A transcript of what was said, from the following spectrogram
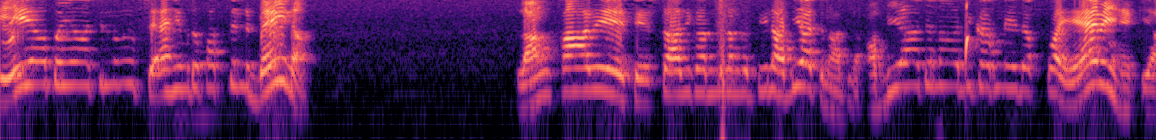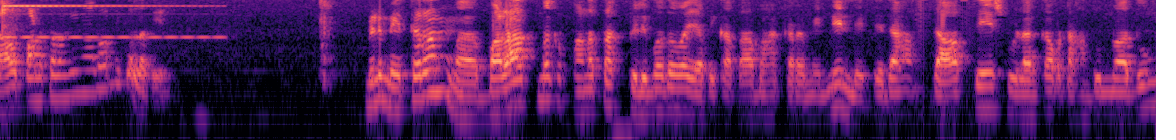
ඒ අභ්‍යාචනය සෑහීමටපත් වෙන්න බැයි නම් ලංකාවේ ශ්‍රේෂ්ඨාධිකරණ ළඟ තියෙන අභියාචනාධිකරණ අභියාචනාධිකරණය දක්වා යෑමේ හැකියාව පනතමකින් ආවරණය කරලා තියෙනවා. මෙන්න මෙතරම් බලාත්මක පනතක් පිළිබඳවයි අපි කතා බහ කරමින් ඉන්නේ 2016 ශ්‍රී ලංකාවට හඳුන්වා දුන්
